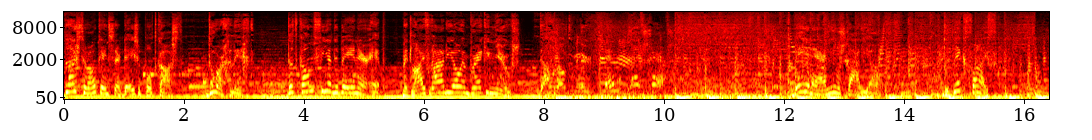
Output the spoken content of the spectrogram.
Luister ook eens naar deze podcast. Doorgelicht. Dat kan via de BNR-app. Met live radio en breaking news. Download hem nu en blijf scherp. BNR Nieuwsradio. The Big Five.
